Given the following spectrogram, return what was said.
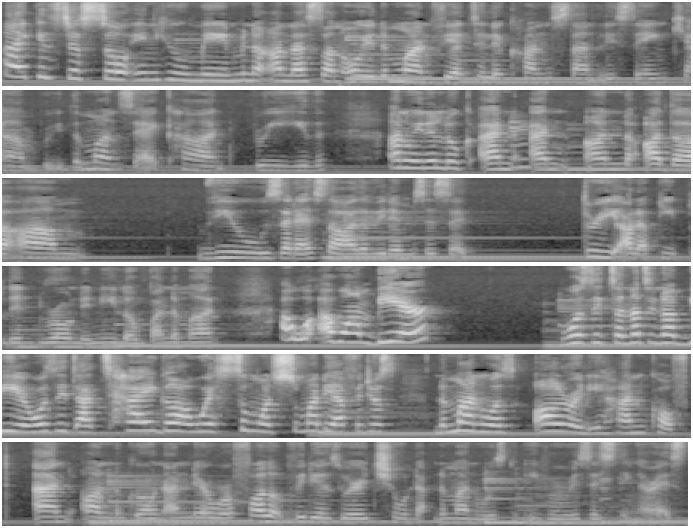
Like it's just so inhumane. Me not understand how the man feel tell you constantly saying can't breathe. The man say i can't breathe. And when you look and and on the other um views that i saw the video said three other people in round the knee lump on the man. I, I want beer. Was it a not a beer? Was it a tiger? Where so much somebody have to just The man was already handcuffed and on the ground, and there were follow-up videos where it showed that the man wasn't even resisting arrest.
